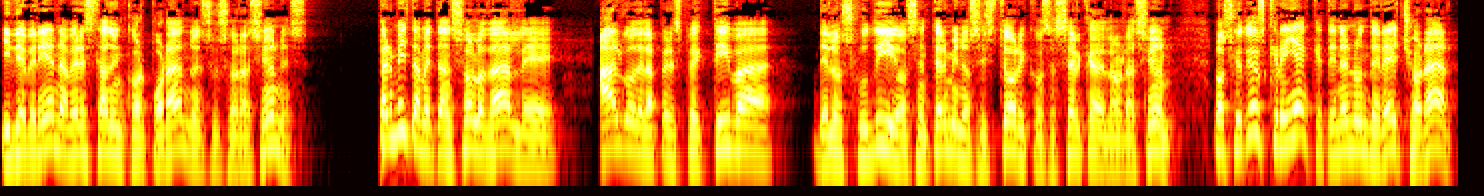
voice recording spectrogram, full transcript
y deberían haber estado incorporando en sus oraciones. Permítame tan solo darle algo de la perspectiva de los judíos en términos históricos acerca de la oración. Los judíos creían que tenían un derecho a orar.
